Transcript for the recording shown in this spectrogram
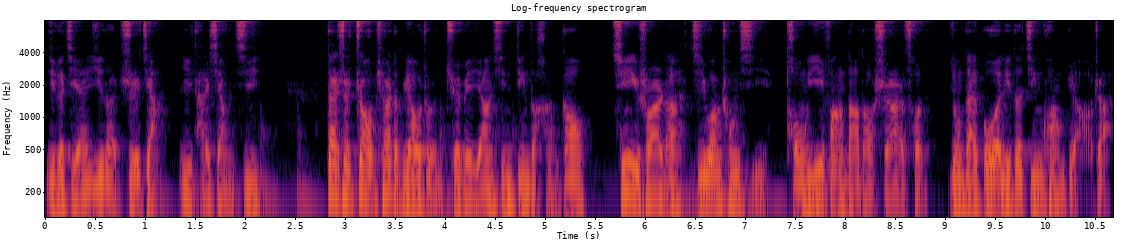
一个简易的支架，一台相机，但是照片的标准却被杨欣定得很高，清一色的激光冲洗，统一放大到十二寸，用带玻璃的金框裱着，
